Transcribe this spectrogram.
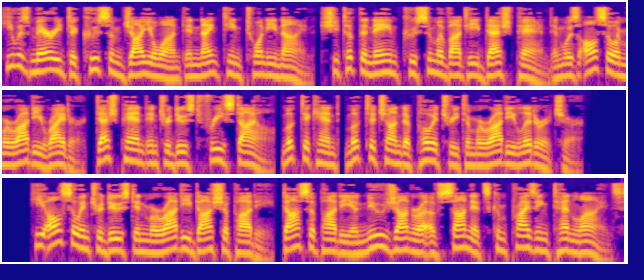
He was married to Kusum Jayawant in 1929. She took the name Kusumavati Deshpande and was also a Marathi writer. Deshpande introduced free style, Muktakand, Muktachanda poetry to Marathi literature. He also introduced in Marathi Dashapadi, Dasapadi a new genre of sonnets comprising ten lines.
